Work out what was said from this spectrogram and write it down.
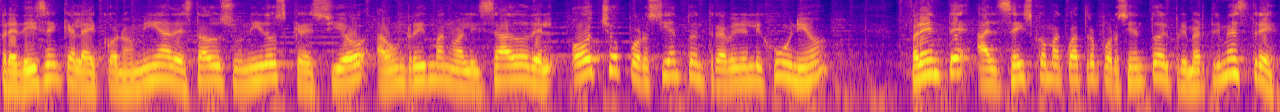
predicen que la economía de Estados Unidos creció a un ritmo anualizado del 8% entre abril y junio, frente al 6,4% del primer trimestre.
